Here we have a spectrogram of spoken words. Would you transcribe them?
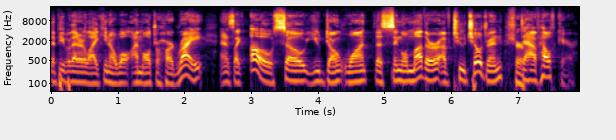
the people that are like, you know, well, I'm ultra hard right. And it's like, oh, so you don't want the single mother of two children Sure. to have health care.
